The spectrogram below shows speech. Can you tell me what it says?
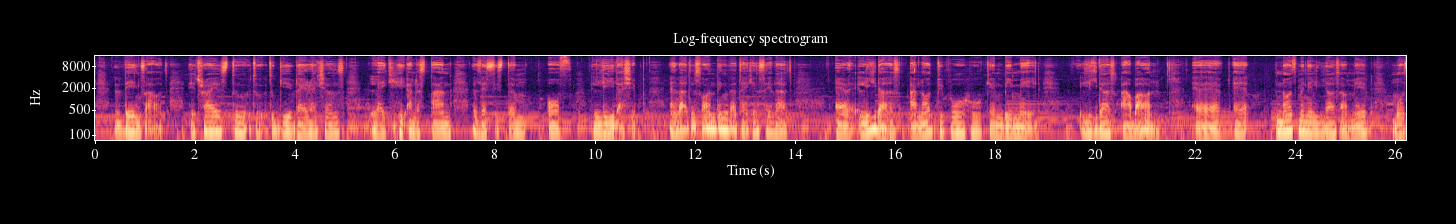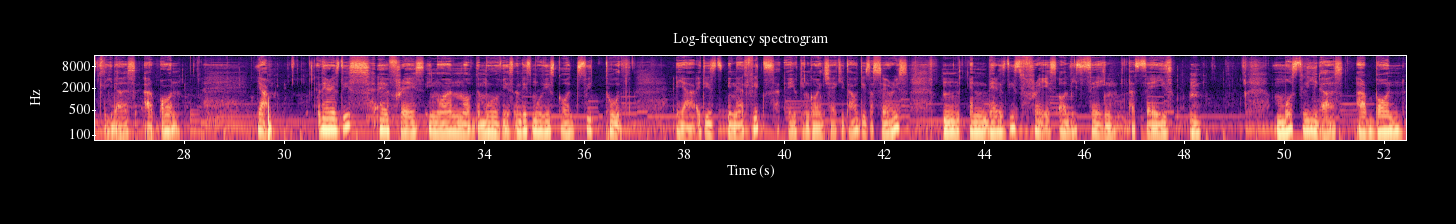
things out he tries to to to give directions like he understand the system of leadership and that is one thing that i can say that uh, leaders are not people who can be made. Leaders are born. Uh, uh, not many leaders are made. Most leaders are born. Yeah. There is this uh, phrase in one of the movies and this movie is called sweet tooth. Yeah it is in netflix. You can go and check it out. It's a series mm, and there is this phrase or this saying that says mm, most leaders are born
